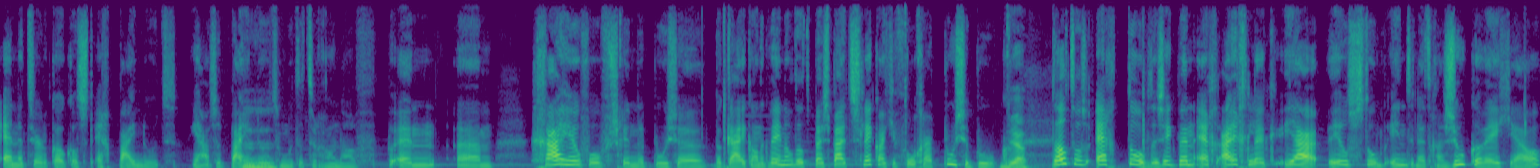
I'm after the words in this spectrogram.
En natuurlijk ook als het echt pijn doet. Ja, als het pijn Mhm. doet, moet het er gewoon af. En ehm, ga heel veel verschillende poezen bekijken. Want ik weet nog dat bij Spuiten Slik had je vroeger het poezenboek. Ja. Dat was echt top. Dus ik ben echt eigenlijk ja, heel stom internet gaan zoeken, weet je wel.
